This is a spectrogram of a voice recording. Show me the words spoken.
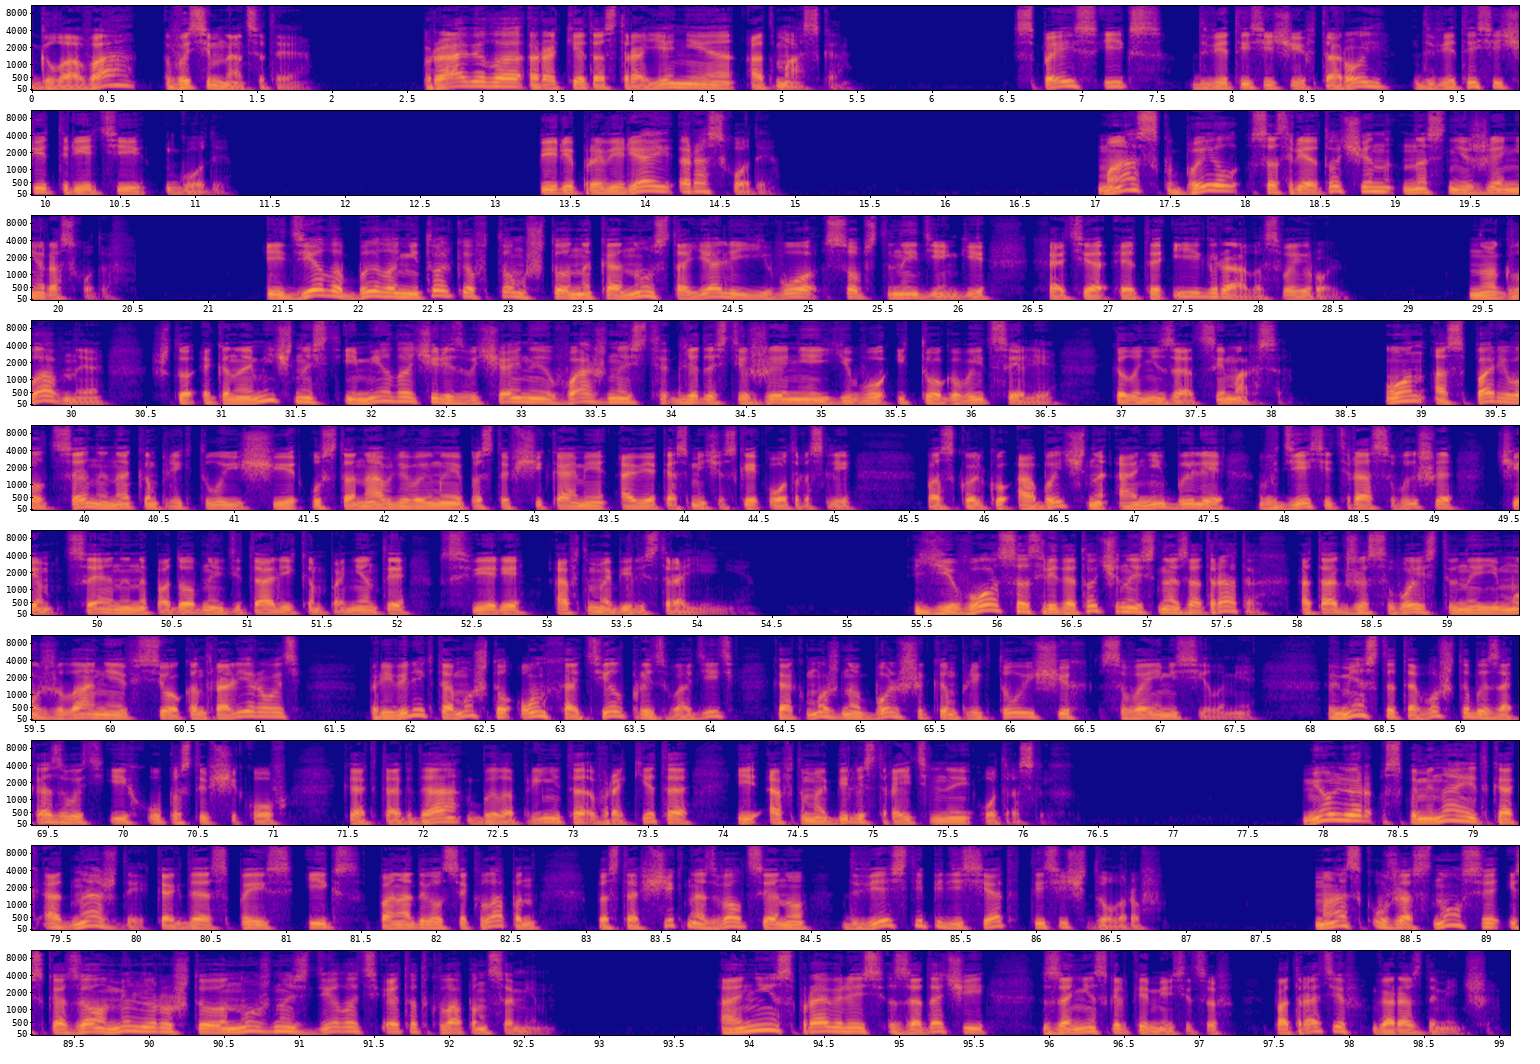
Глава 18. Правила ракетостроения от Маска. SpaceX 2002-2003 годы. Перепроверяй расходы. Маск был сосредоточен на снижении расходов. И дело было не только в том, что на кону стояли его собственные деньги, хотя это и играло свою роль. Но главное, что экономичность имела чрезвычайную важность для достижения его итоговой цели — колонизации Марса. Он оспаривал цены на комплектующие, устанавливаемые поставщиками авиакосмической отрасли, поскольку обычно они были в 10 раз выше, чем цены на подобные детали и компоненты в сфере автомобилестроения. Его сосредоточенность на затратах, а также свойственное ему желание все контролировать, привели к тому, что он хотел производить как можно больше комплектующих своими силами, вместо того, чтобы заказывать их у поставщиков, как тогда было принято в ракета- и автомобилестроительной отраслях. Мюллер вспоминает, как однажды, когда SpaceX понадобился клапан, поставщик назвал цену 250 тысяч долларов. Маск ужаснулся и сказал Мюллеру, что нужно сделать этот клапан самим. Они справились с задачей за несколько месяцев, потратив гораздо меньше.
